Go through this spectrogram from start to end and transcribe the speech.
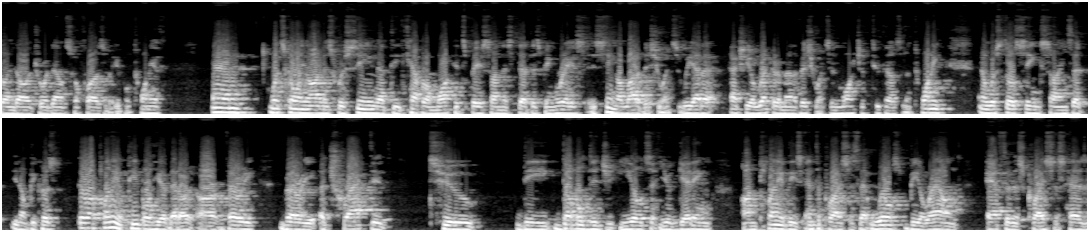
billion drawdown so far as of April 20th. And what's going on is we're seeing that the capital markets, based on this debt that's being raised, is seeing a lot of issuance. We had a, actually a record amount of issuance in March of 2020, and we're still seeing signs that, you know, because there are plenty of people here that are, are very, very attracted to the double digit yields that you're getting on plenty of these enterprises that will be around after this crisis has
